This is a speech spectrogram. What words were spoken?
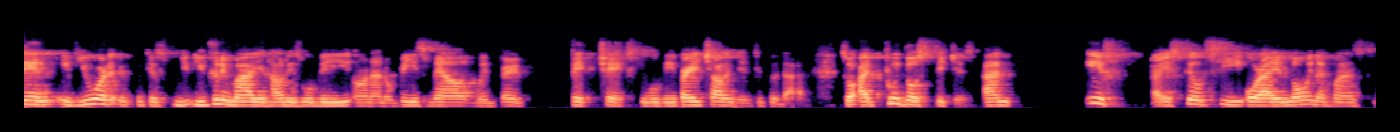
then if you were to, because you, you could imagine how this will be on an obese male with very big chicks, it will be very challenging to put that. So I put those stitches. And if I still see or I know in advance,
